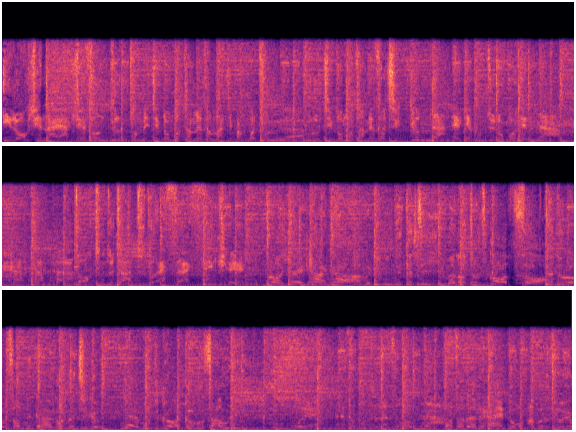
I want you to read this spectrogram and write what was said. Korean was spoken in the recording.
이렇게 나약해 손등 덤비지도 못하면서 마지막 버튼 누르지도 못하면서 지금 나에게 굶주려고 했나? 덕투도 다투도 SXDK 너의 강함을 이미 느꼈지만 어쩔 수가 없어. 되돌아올 수 없는 강함은 지금 내 모든 걸 걸고 싸우리. 해서 벗어날 수 없나? 벗어나려 해도 아무런 소용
